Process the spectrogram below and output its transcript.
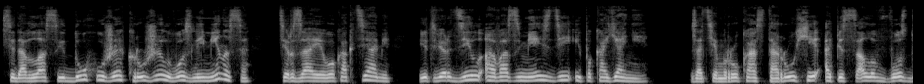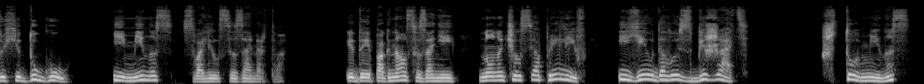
седовласый дух уже кружил возле Миноса, терзая его когтями, и твердил о возмездии и покаянии. Затем рука старухи описала в воздухе дугу, и Минос свалился замертво. Идей погнался за ней, но начался прилив, и ей удалось сбежать. «Что Минос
